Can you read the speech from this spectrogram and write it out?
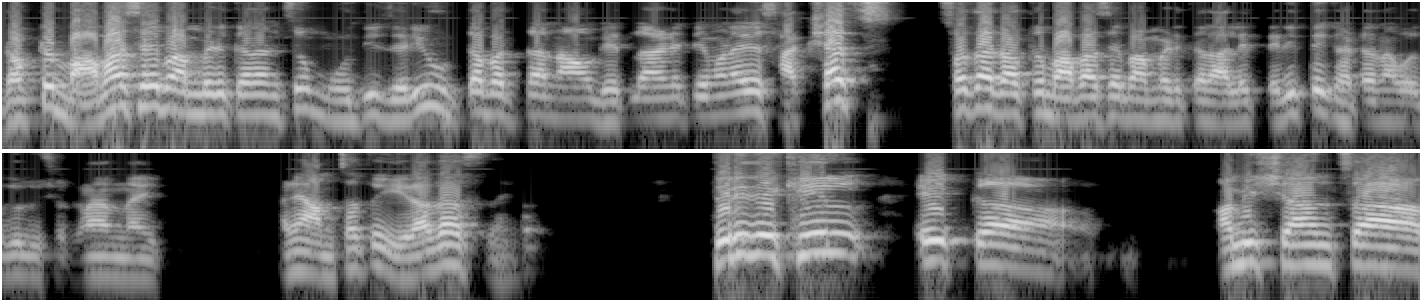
डॉक्टर बाबासाहेब आंबेडकरांचं मोदी जरी उठता बत्ता नाव घेतलं आणि ते म्हणाले साक्षात स्वतः डॉक्टर बाबासाहेब आंबेडकर आले तरी ते घटना बदलू शकणार नाहीत. आणि आमचा तो इरादाच नाही. तरी देखील एक अमित शहाचा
